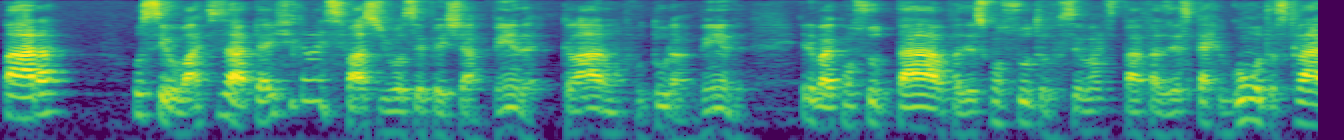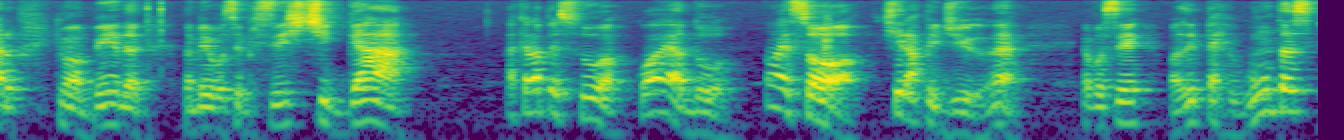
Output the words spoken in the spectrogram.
para o seu WhatsApp. Aí fica mais fácil de você fechar a venda, claro, uma futura venda. Ele vai consultar, vai fazer as consultas, você vai fazer as perguntas, claro que uma venda também você precisa instigar aquela pessoa. Qual é a dor? Não é só tirar pedido, né? É você fazer perguntas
